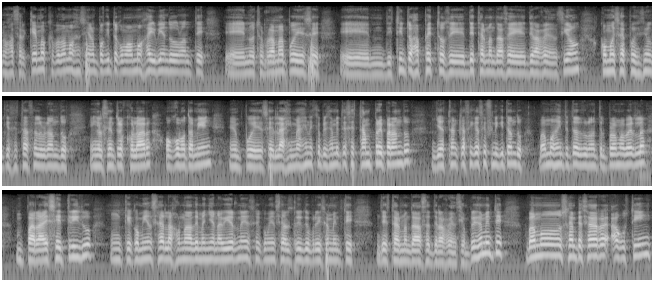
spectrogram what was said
nos acerquemos, que podamos enseñar un poquito, como vamos a ir viendo durante eh, nuestro programa, pues eh, distintos aspectos de, esta hermandad de, la redención, como esa exposición que se está celebrando en el centro escolar, o como también pues las imágenes que precisamente se están preparando, ya están casi casi finiquitando, vamos a intentar durante el programa verla, para ese triduo mm, que comienza en la jornada de mañana viernes, se comienza el triduo precisamente de esta hermandad de la redención. Precisamente vamos a empezar, Agustín,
